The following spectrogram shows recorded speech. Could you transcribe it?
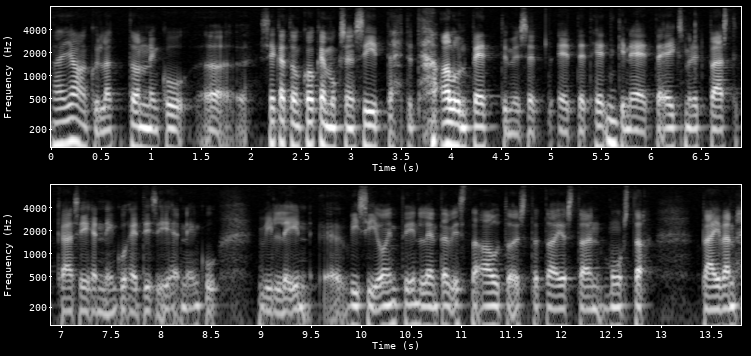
Mä jaan kyllä ton, niin kuin, sekä tuon kokemuksen siitä, että tämä alun pettymys, että, että, että hetkinen, että eikö me nyt päästykään siihen niin kuin heti siihen niin kuin villiin visiointiin lentävistä autoista tai jostain muusta päivän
